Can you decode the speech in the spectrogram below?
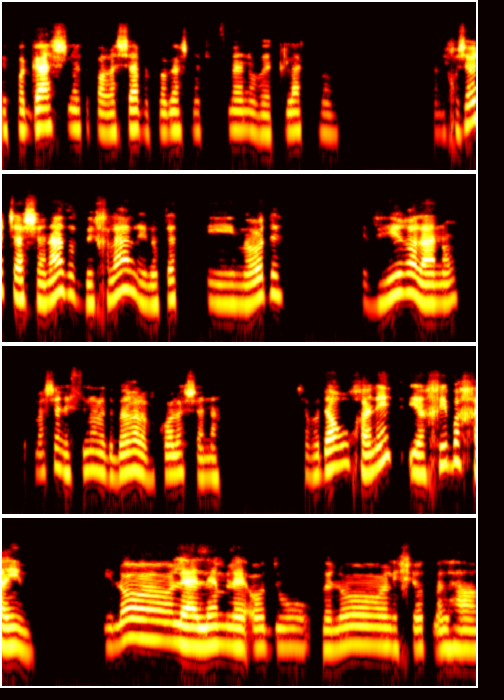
ופגשנו את הפרשה ופגשנו את עצמנו והקלטנו. אני חושבת שהשנה הזאת בכלל, היא נותנת, היא מאוד הבהירה לנו את מה שניסינו לדבר עליו כל השנה. שעבודה רוחנית היא הכי בחיים. היא לא להיעלם להודו ולא לחיות מלהר,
